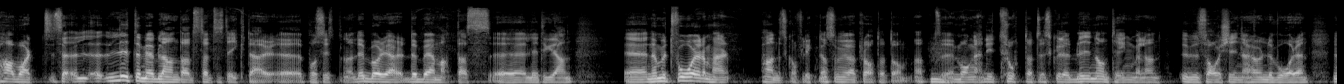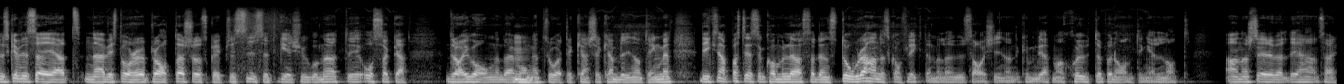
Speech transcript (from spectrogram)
har varit lite mer blandad statistik där eh, på sistone. Det börjar, det börjar mattas eh, lite grann. Eh, nummer två är de här handelskonflikterna som vi har pratat om. Att eh, många hade ju trott att det skulle bli någonting mellan USA och Kina här under våren. Nu ska vi säga att när vi står här och pratar så ska ju precis ett G20-möte i Osaka dra igång där många tror att det kanske kan bli någonting. Men det är knappast det som kommer lösa den stora handelskonflikten mellan USA och Kina. Det kommer bli att man skjuter på någonting eller något. Annars är det väl det här, så här,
